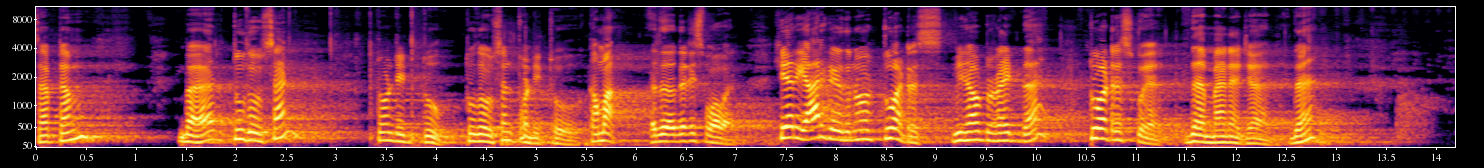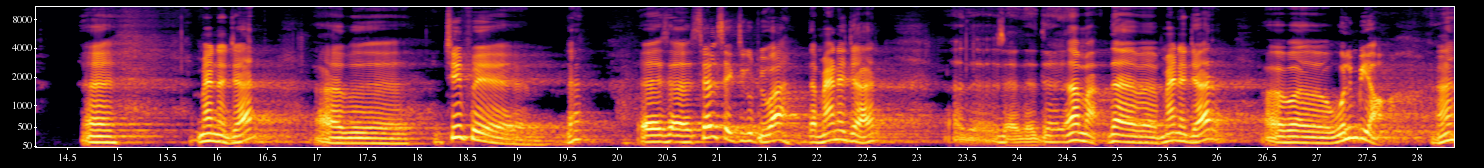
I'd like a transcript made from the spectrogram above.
செப்டம்பர் டூ தௌசண்ட் டுவெண்ட்டி டூ டூ தௌசண்ட் டுவெண்ட்டி டூ கமா அது தட் இஸ் ஓவர் ஹியர் யாருக்கு எழுதணும் to address where? The manager. The uh, manager, uh, chief uh, sales executive, uh, the manager, uh, the, the, the manager, uh, Olympia. Uh,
